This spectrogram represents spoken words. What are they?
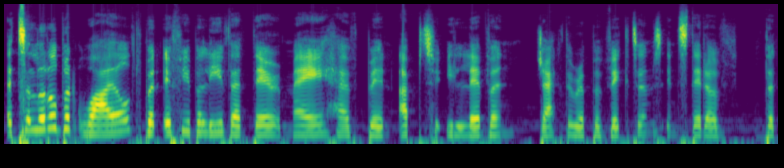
It's a little bit wild, but if you believe that there may have been up to 11 Jack the Ripper victims instead of the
